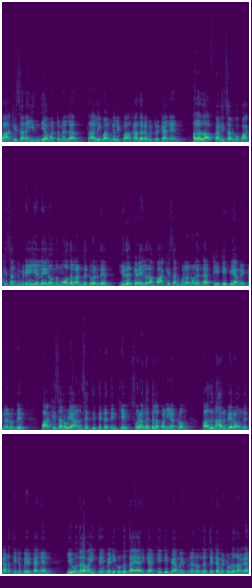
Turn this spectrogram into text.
பாகிஸ்தானை இந்தியா மட்டுமல்ல தாலிபான்கள் இப்போ கதற விட்டுருக்காங்க. அதாவது ஆப்கானிஸ்தானுக்கும் பாகிஸ்தானுக்கும் இடையே எல்லையில் வந்து மோதல் நடந்துட்டு வருது. இதற்கிடையில தான் பாகிஸ்தானுக்குள்ள நுழைந்த டிடிபி அமைப்பினர் வந்து பாகிஸ்தானுடைய அணுசக்தி திட்டத்தின் கீழ் சுரங்கத்தில் பணியாற்றும் பதினாறு பேரை வந்து கடத்திட்டு போயிருக்காங்க. இவங்களை வைத்து வெடிகுண்டு தயாரிக்க டிடிபி அமைப்பினர் வந்து திட்டமிட்டுள்ளதாக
